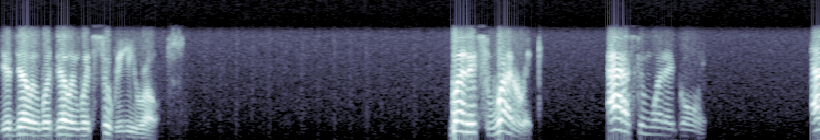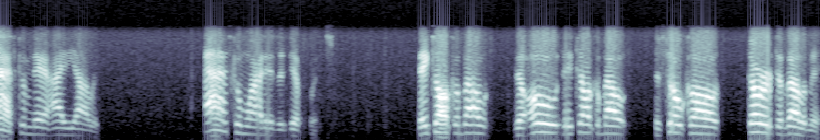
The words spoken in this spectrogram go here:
you're dealing with dealing with superheroes. But it's rhetoric. Ask them where they're going. Ask them their ideology. Ask them why there's a difference. They talk about the old they talk about the so called third development,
